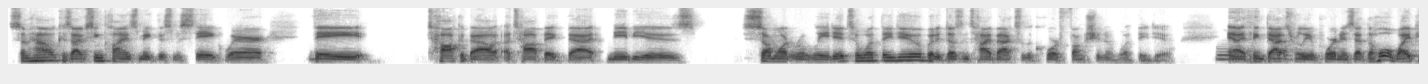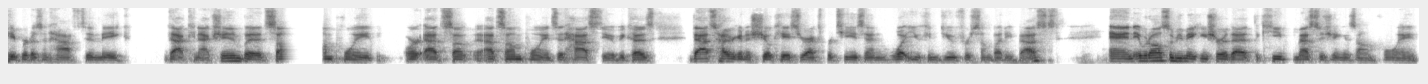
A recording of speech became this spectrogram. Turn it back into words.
somehow. Because I've seen clients make this mistake where they talk about a topic that maybe is somewhat related to what they do, but it doesn't tie back to the core function of what they do. Mm-hmm. And I think that's really important is that the whole white paper doesn't have to make that connection, but it's some point or at some at some points it has to because that's how you're going to showcase your expertise and what you can do for somebody best. And it would also be making sure that the key messaging is on point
